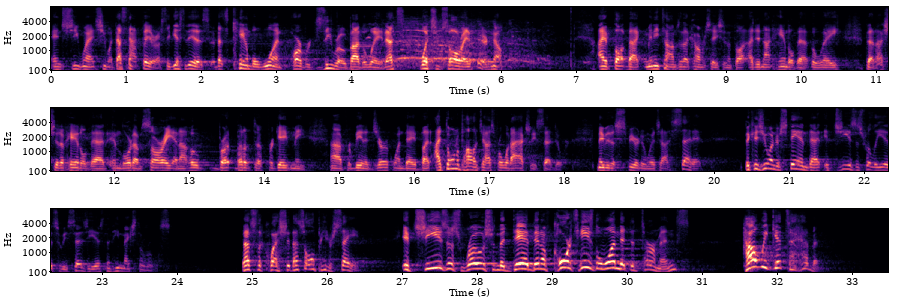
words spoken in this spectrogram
And she went, she went, that's not fair. I said, yes, it is. That's Campbell one, Harvard zero, by the way. That's what you saw right there. No. I have thought back many times in that conversation and thought I did not handle that the way that I should have handled that. And Lord, I'm sorry, and I hope Berta forgave me uh, for being a jerk one day. But I don't apologize for what I actually said to her. Maybe the spirit in which I said it. Because you understand that if Jesus really is who he says he is, then he makes the rules. That's the question. That's all Peter's saying. If Jesus rose from the dead, then of course he's the one that determines how we get to heaven.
